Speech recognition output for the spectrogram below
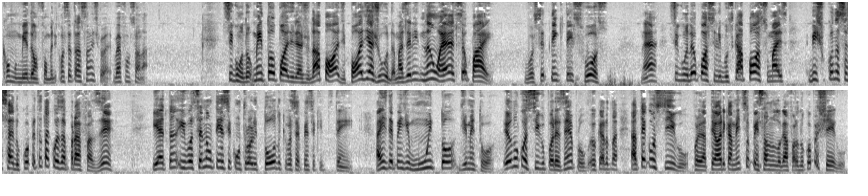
como o medo é uma forma de concentração, a gente vai, vai funcionar. Segundo, o mentor pode lhe ajudar? Pode, pode e ajuda, mas ele não é seu pai. Você tem que ter esforço, né? Segundo, eu posso lhe buscar? Posso, mas, bicho, quando você sai do corpo é tanta coisa para fazer e, é e você não tem esse controle todo que você pensa que tem. A gente depende muito de mentor. Eu não consigo, por exemplo, eu quero até consigo, teoricamente, se eu pensar num lugar fora do corpo, eu chego.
